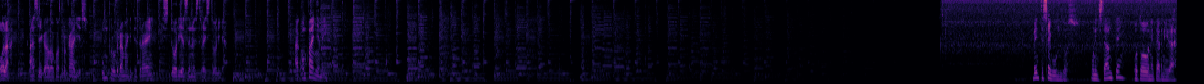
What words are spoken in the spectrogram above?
Hola, has llegado a Cuatro Calles, un programa que te trae historias de nuestra historia. Acompáñame. Veinte segundos, un instante o toda una eternidad.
